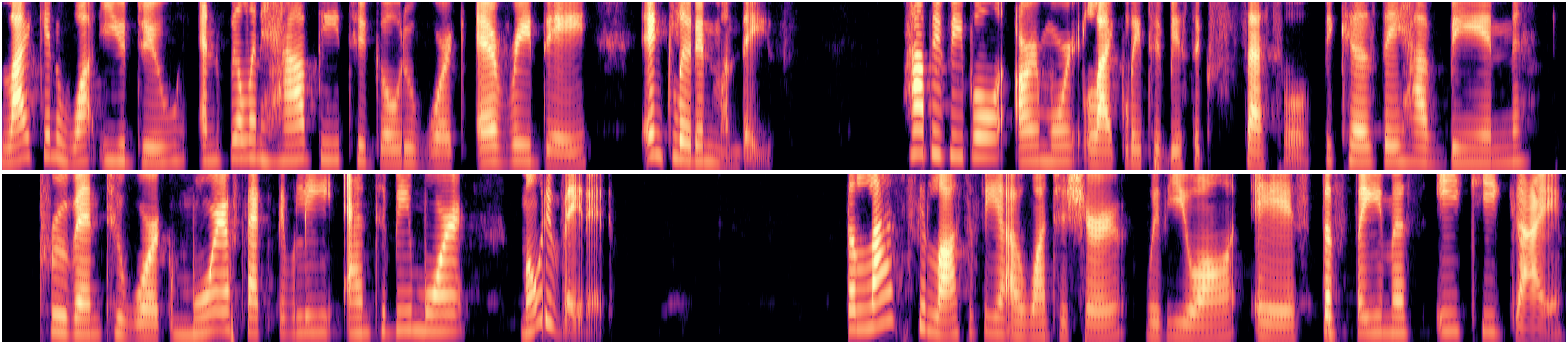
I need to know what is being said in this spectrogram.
liking what you do, and feeling happy to go to work every day, including Mondays. Happy people are more likely to be successful because they have been proven to work more effectively and to be more motivated. The last philosophy I want to share with you all is the famous Ikigai.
